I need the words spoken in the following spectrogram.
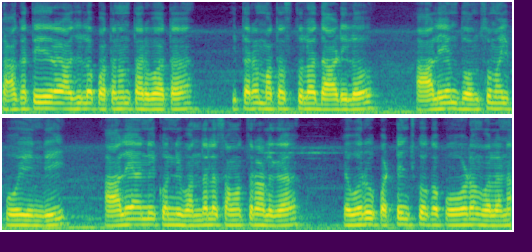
కాకతీయ రాజుల పతనం తర్వాత ఇతర మతస్థుల దాడిలో ఆలయం ధ్వంసమైపోయింది. ఆలయాన్ని కొన్ని వందల సంవత్సరాలుగా ఎవరూ పట్టించుకోకపోవడం వలన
